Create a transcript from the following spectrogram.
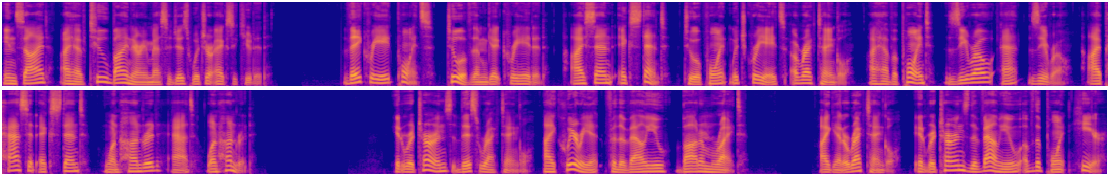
Inside, I have two binary messages which are executed. They create points. Two of them get created. I send extent to a point which creates a rectangle. I have a point 0 at 0. I pass it extent 100 at 100. It returns this rectangle. I query it for the value bottom right. I get a rectangle. It returns the value of the point here.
